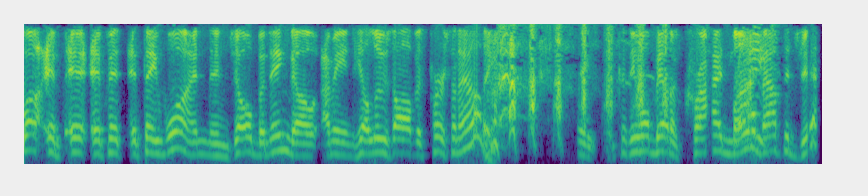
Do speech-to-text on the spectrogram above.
Well, if if it, if they won, then Joe Benigno, I mean, he'll lose all of his personality because he won't be able to cry and moan Right. about the Jets.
